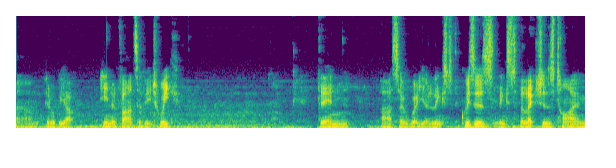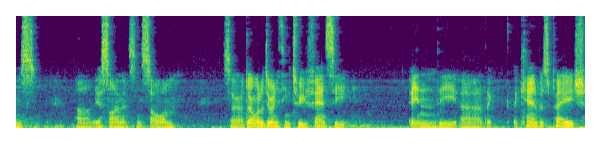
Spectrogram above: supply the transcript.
um, it'll be up in advance of each week. Then, uh, so you links to the quizzes, links to the lectures, times, uh, the assignments, and so on. So I don't want to do anything too fancy in the, uh, the, the Canvas page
